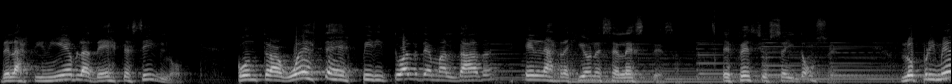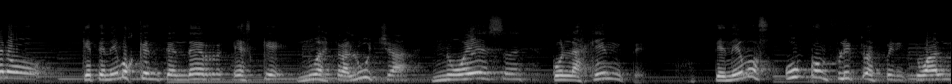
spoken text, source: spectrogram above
de las tinieblas de este siglo, contra huestes espirituales de maldad en las regiones celestes. Efesios 6:12. Lo primero que tenemos que entender es que nuestra lucha no es con la gente, tenemos un conflicto espiritual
